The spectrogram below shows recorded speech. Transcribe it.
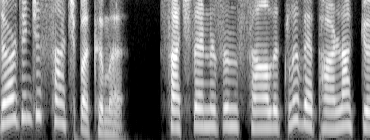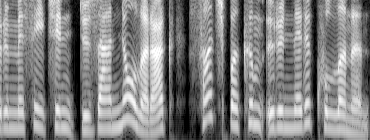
Dördüncü saç bakımı. Saçlarınızın sağlıklı ve parlak görünmesi için düzenli olarak saç bakım ürünleri kullanın.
